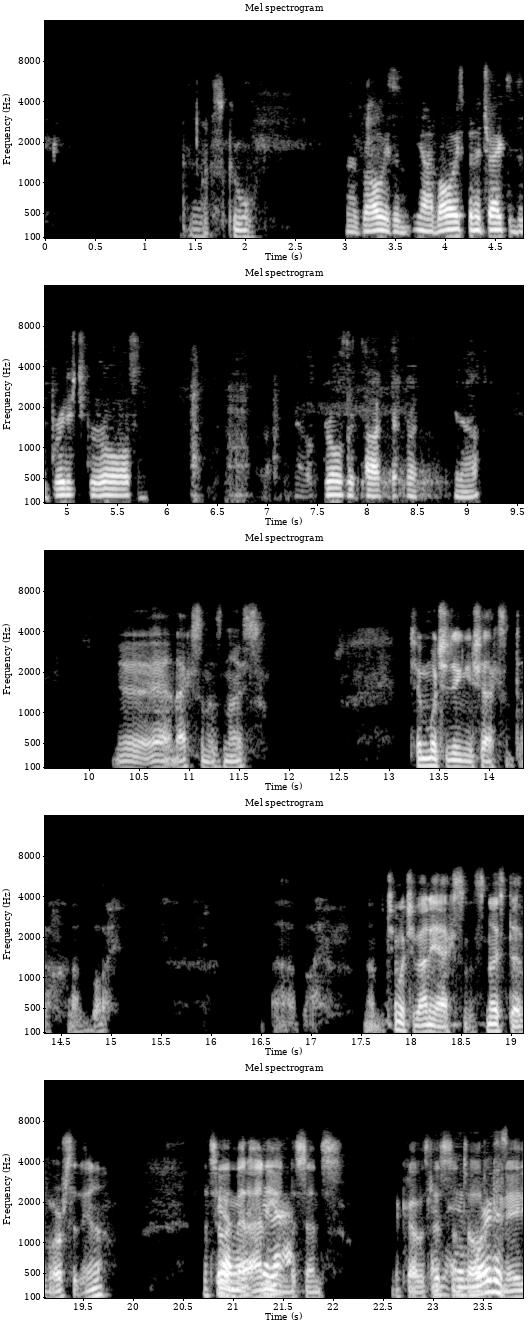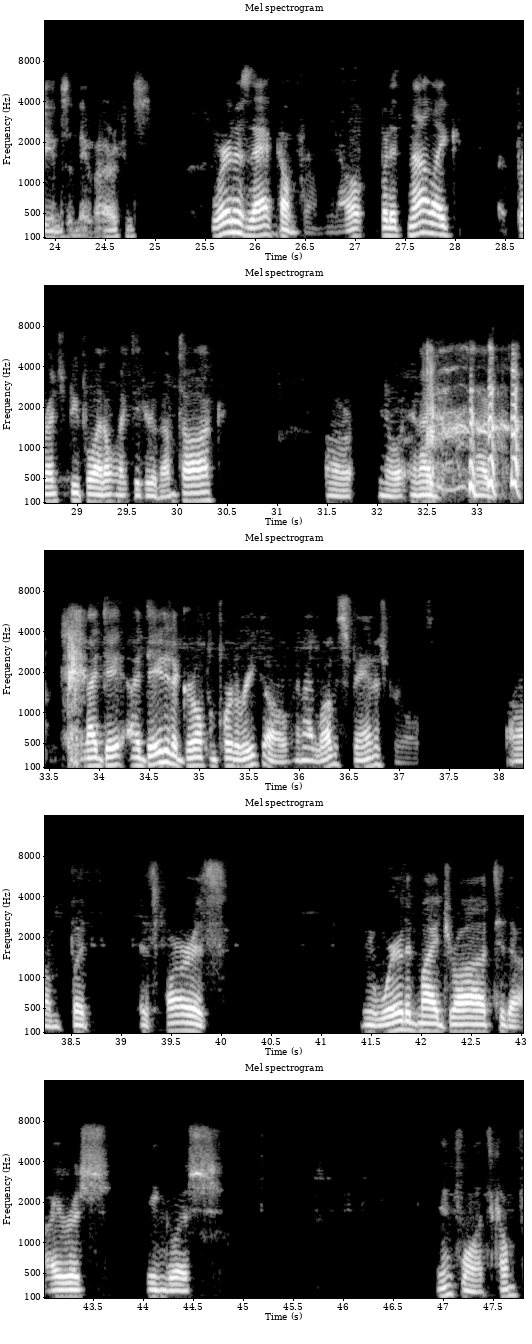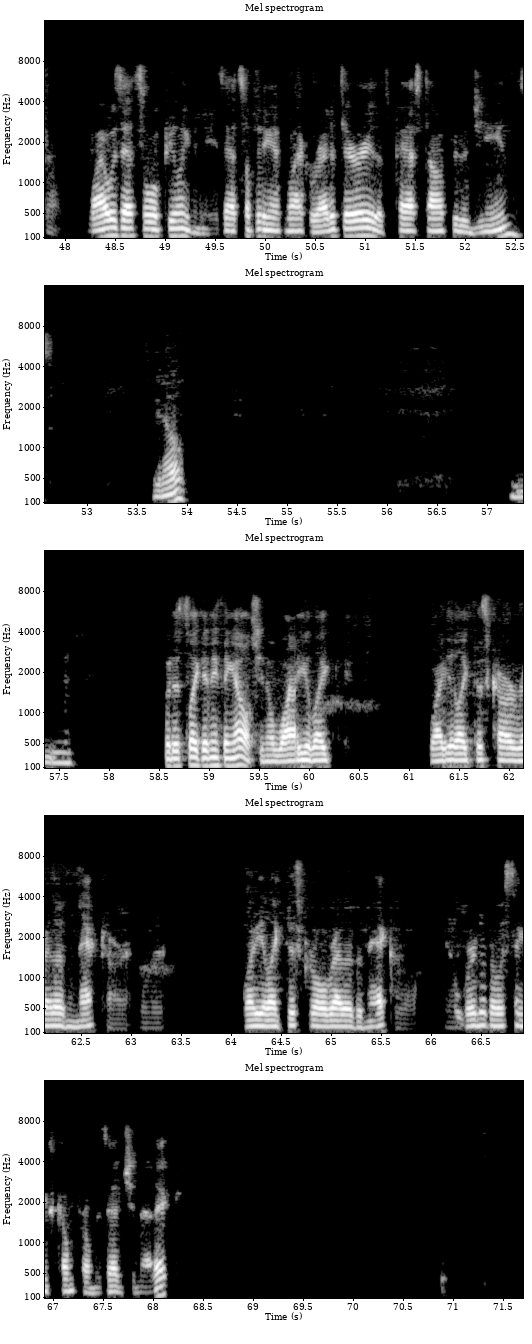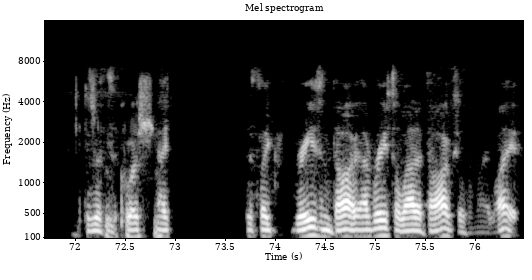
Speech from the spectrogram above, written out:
That's cool. And I've always, you know, I've always been attracted to British girls and you know, girls that talk different. You know, Yeah, yeah, an accent is nice. Too much of the English accent, though. Oh boy. Oh boy. Not too much of any accent. It's nice diversity, you know? That's how Yeah, I met Annie in the sense. Like I was listening and to all the does- Canadians and the Americans. where does that come from? You know, but it's not like French people. I don't like to hear them talk. Or you know, and I and I and I date I dated a girl from Puerto Rico, and I love Spanish girls. Um, but as far as I mean, where did my draw to the Irish English influence come from? Why was that so appealing to me? Is that something in my hereditary that's passed down through the genes? You know, Mm, but it's like anything else. You know, why do you like why do you like this car rather than that car, or why do you like this girl rather than that girl? You know, where do those things come from? Is that genetic? That's a it's- good question. I- it's like raising dogs. I've raised a lot of dogs over my life,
